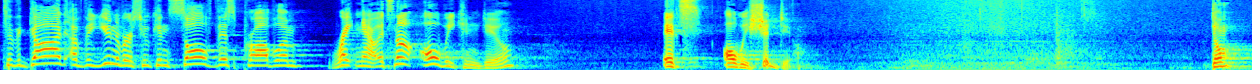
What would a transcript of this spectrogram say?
to the God of the universe who can solve this problem right now. It's not all we can do, it's all we should do. Don't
